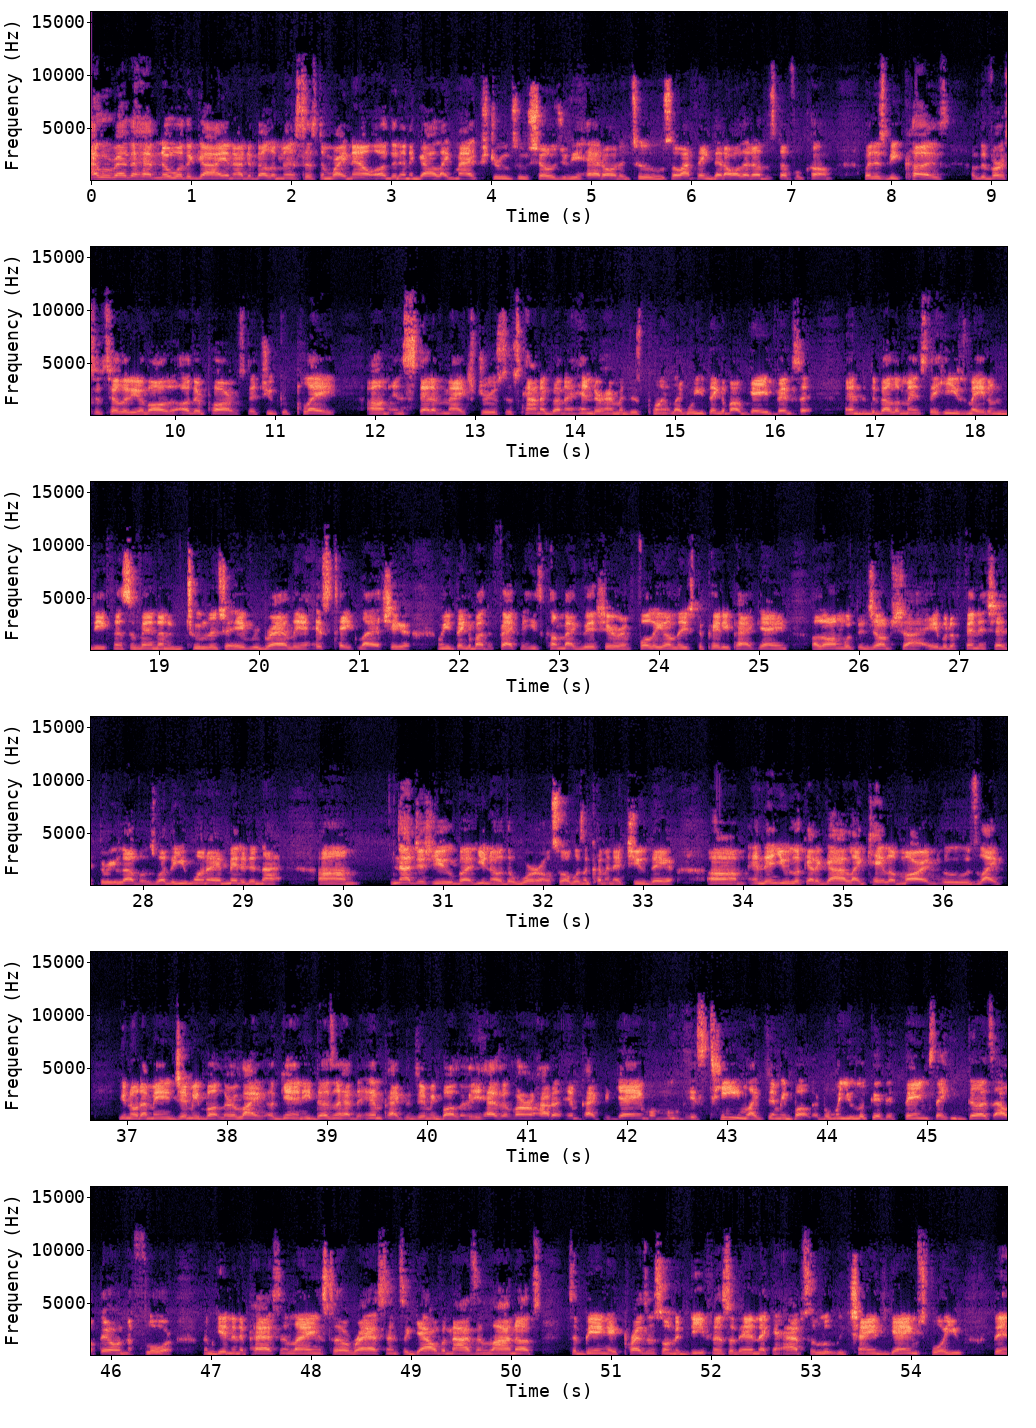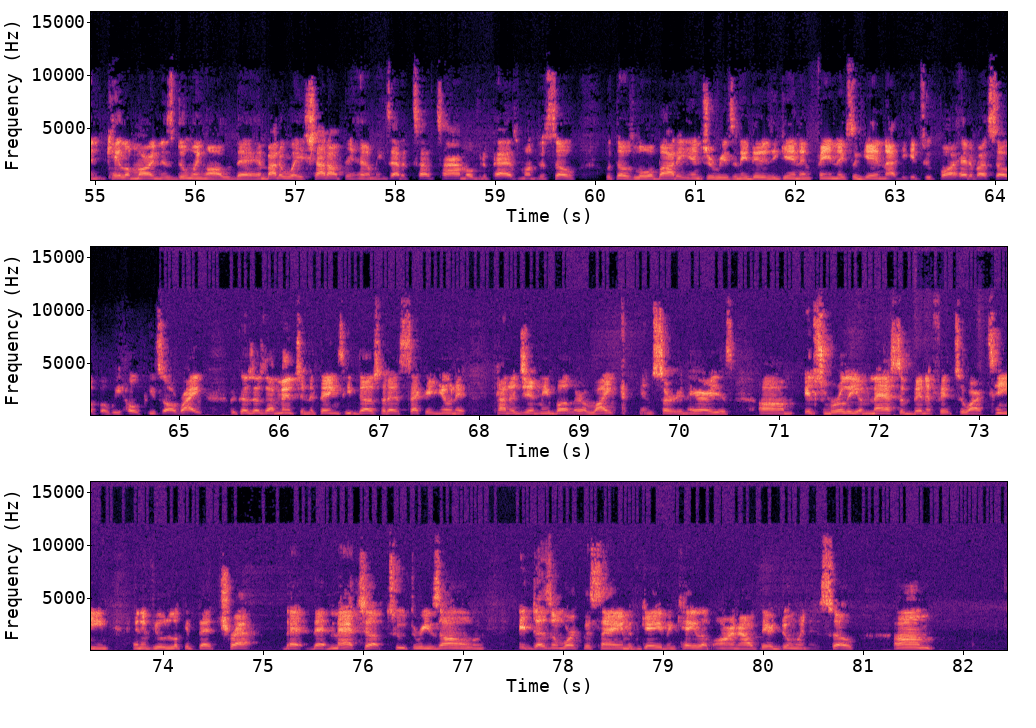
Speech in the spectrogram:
I would rather have no other guy in our development system right now other than a guy like Max Strus who shows you he had all the tools. So I think that all that other stuff will come. But it's because of the versatility of all the other parts that you could play um, instead of Max Strus, it's kind of going to hinder him at this point. Like when you think about Gabe Vincent and the developments that he's made on the defensive end under the tutelage of Avery Bradley and his tape last year, when you think about the fact that he's come back this year and fully unleashed the pity pack game, along with the jump shot, able to finish at three levels, whether you want to admit it or not. Um, not just you, but you know the world. So I wasn't coming at you there. Um, and then you look at a guy like Caleb Martin, who's like you know what I mean, Jimmy Butler light. Again, he doesn't have the impact of Jimmy Butler. He hasn't learned how to impact the game or move his team like Jimmy Butler. But when you look at the things that he does out there on the floor, from getting in the passing lanes to harassing to galvanizing lineups to being a presence on the defensive end that can absolutely change games for you, then Caleb Martin is doing all of that. And by the way, shout out to him. He's had a tough time over the past month or so with those lower body injuries, and he did it again in Phoenix. Again, not to get too far ahead of ourselves, but we hope he's all right because, as I mentioned, the things he does for that second unit, kind of Jimmy Butler like in certain areas, um, it's really a massive benefit to our team. And if you look at that trap, that that matchup two three zone, it doesn't work the same if Gabe and Caleb aren't out there doing it. So. Um,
